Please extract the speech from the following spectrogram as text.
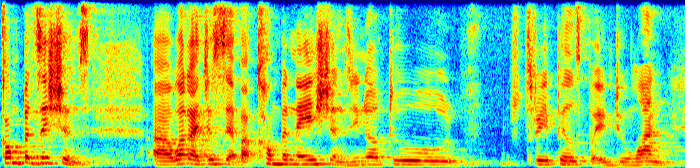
Compositions, uh, what I just said about combinations, you know, two, three pills put into one.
